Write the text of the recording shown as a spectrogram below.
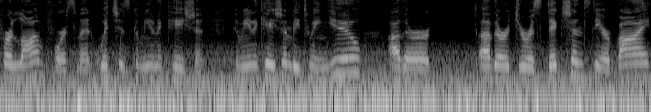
for law enforcement, which is communication. Communication between you, other other jurisdictions nearby,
